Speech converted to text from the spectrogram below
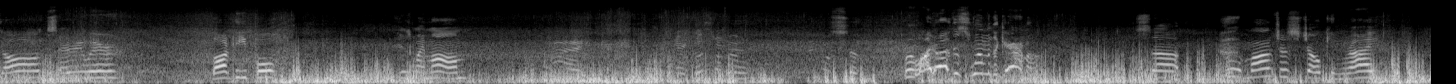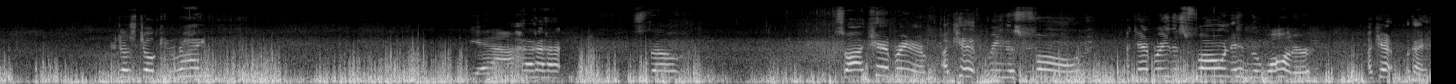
dogs everywhere. A lot of people. Here's my mom. Hi. Hey, go swim So, but why do I have to swim with the camera? So, mom's just joking, right? You're just joking, right? Yeah. so, so I can't bring her. I can't bring this phone. I can't bring this phone in the water. I can't. Okay.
